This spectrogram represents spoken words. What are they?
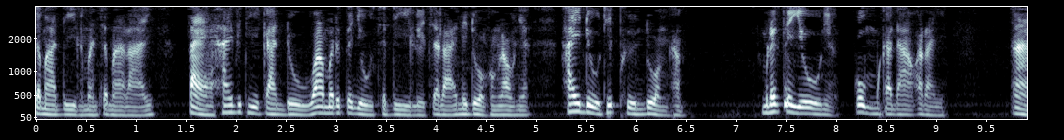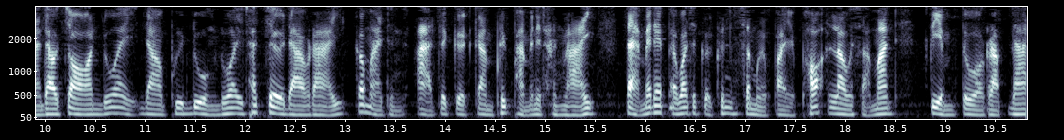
จะมาดีหรือมันจะมาร้าย แต่ให้วิธีการดูว่ามฤตยูจะดีหรือจะร้ายในดวงของเราเนี่ยให้ดูที่พื้นดวงครับมฤตยูเนี่ยกลุ่มกับดาวอะไร อ่าดาวจรด้วย ดาวพื้นดวงด้วย ถ้าเจอดาวร้ายก็หมายถึงอาจจะเกิดการพลิกผันไปในทางร้าย แต่ไม่ได้แปลว่าจะเกิดขึ้นเสมอไป เพราะเราสามารถเตรียมตัวรับได้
